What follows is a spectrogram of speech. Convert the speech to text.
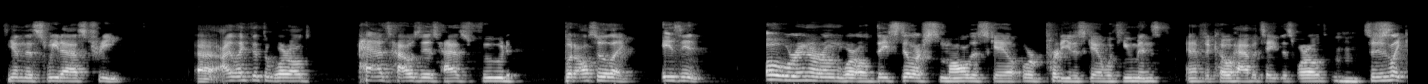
He's getting this sweet ass treat. Uh, I like that the world has houses, has food, but also like isn't. Oh, we're in our own world. They still are small to scale or pretty to scale with humans and have to cohabitate this world. Mhm. So just like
